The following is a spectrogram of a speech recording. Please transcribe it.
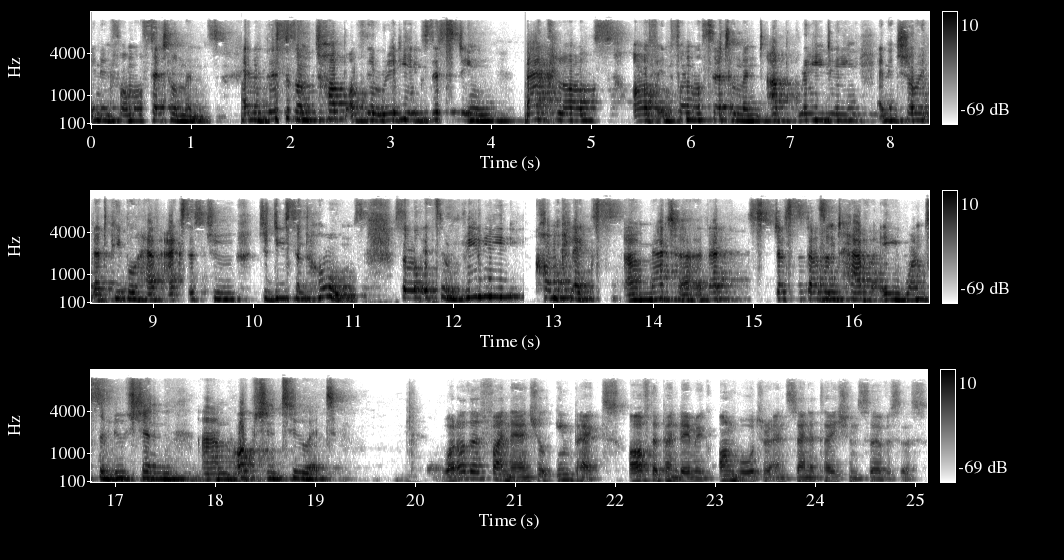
in informal settlements. And this is on top of the already existing backlogs of informal settlement upgrading and ensuring that people have access to, to decent homes. So it's a really complex uh, matter that just doesn't have a one solution um, option to it. What are the financial impacts of the pandemic on water and sanitation services?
